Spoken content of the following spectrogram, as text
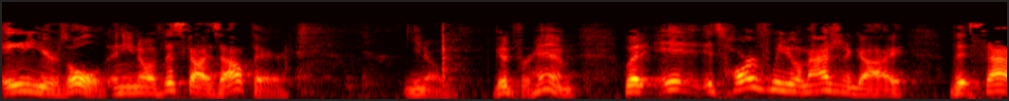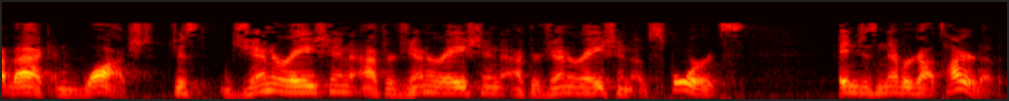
80 years old, and you know, if this guy's out there, you know, good for him. But it, it's hard for me to imagine a guy that sat back and watched just generation after generation after generation of sports and just never got tired of it.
